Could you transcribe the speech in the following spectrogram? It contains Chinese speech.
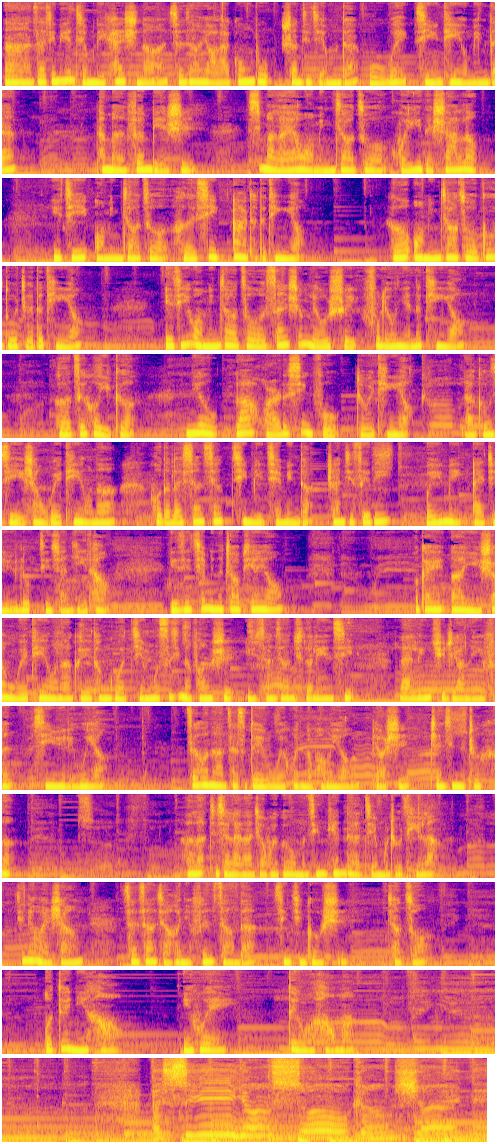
那在今天节目的开始呢，香香要来公布上期节目的五位幸运听友名单，他们分别是喜马拉雅网名叫做“回忆的沙漏”，以及网名叫做“和信 art” 的听友，和网名叫做“孤独者”的听友，以及网名叫做“三生流水复流年”的听友，和最后一个 “new 拉环的幸福”这位听友。那恭喜以上五位听友呢，获得了香香亲笔签名的专辑 CD《唯美爱情语录》精选集一套，以及签名的照片哟。OK，那以上五位听友呢，可以通过节目私信的方式与香香取得联系，来领取这样的一份幸运礼物哟。最后呢，再次对五位获奖的朋友表示真心的祝贺。好了，接下来呢，就回归我们今天的节目主题了。今天晚上，香香想和你分享的心情故事叫做。我对你好，你会对我好吗？I see your soul come shining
